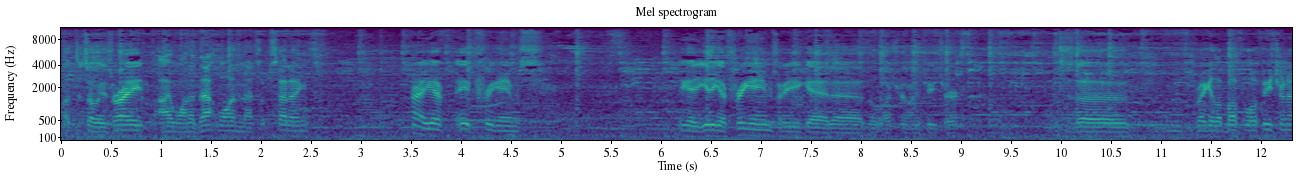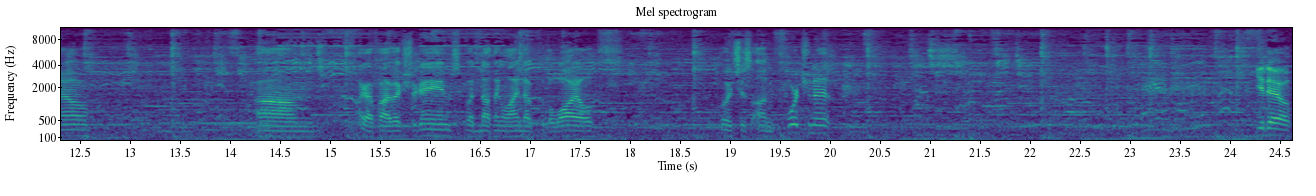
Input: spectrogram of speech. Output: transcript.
Left is always right. I wanted that one. That's upsetting. Alright, you have eight free games. You get either get free games or you get uh, the luxury line feature. This is a regular Buffalo feature now. Um, I got five extra games, but nothing lined up for the Wilds, which is unfortunate. You do.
